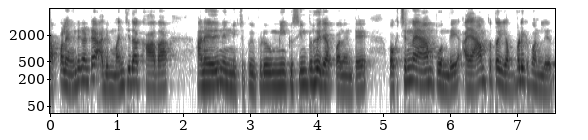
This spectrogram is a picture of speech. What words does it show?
చెప్పలేము. ఎందుకంటే అది మంచిదా కాదా? అనేది నేను మీకు చెప్పు. ఇప్పుడు మీకు సింపుల్గా చెప్పాలంటే ఒక చిన్న యాంప్ ఉంది. ఆ యాంప్తో ఎవ్వడికి పని లేదు.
